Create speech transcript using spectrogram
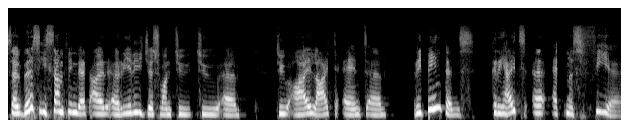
So this is something that I, really just want to to uh, to highlight. And um, repentance creates an atmosphere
